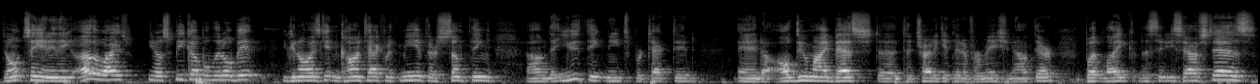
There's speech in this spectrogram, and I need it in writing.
don't say anything. Otherwise, you know, speak up a little bit. You can always get in contact with me if there's something um, that you think needs protected, and uh, I'll do my best uh, to try to get that information out there. But like the city staff says,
